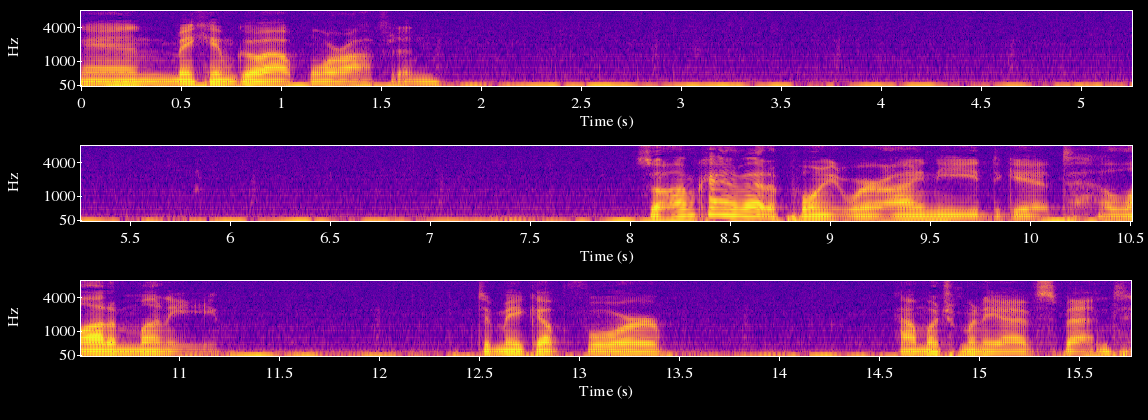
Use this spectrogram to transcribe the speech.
And make him go out more often. So I'm kind of at a point where I need to get a lot of money to make up for how much money I've spent.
